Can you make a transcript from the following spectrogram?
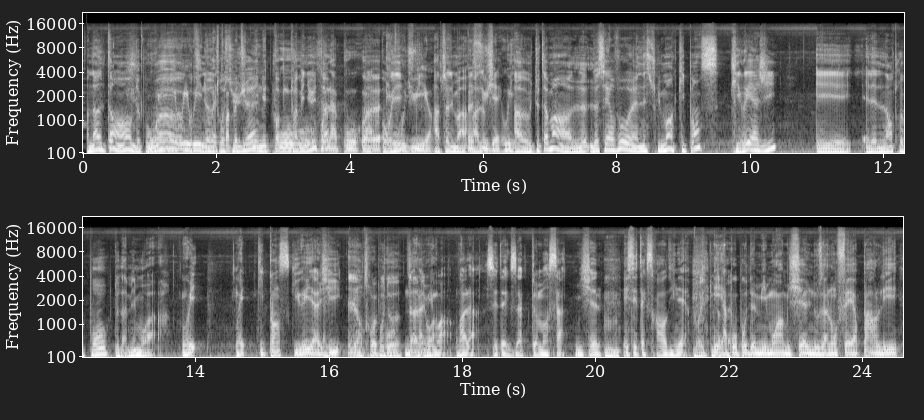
On a le temps hein, de Oui, pouvoir oui, oui, il continuer nous notre trois sujet. minutes Trois- pour, trois minutes. voilà, pour euh, Ah, oui. introduire Absolument. un Alors- sujet. Oui. Ah oui, totalement. Le, le cerveau est un instrument qui pense, qui réagit, et elle est l'entrepôt de la mémoire. Oui. Oui, qui pense, qui réagit, l'entrepôt dans la, la mémoire. mémoire. Voilà, c'est exactement ça, Michel. Mhm. Et c'est extraordinaire. Oui, Et à propos de mémoire, Michel, nous allons faire parler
